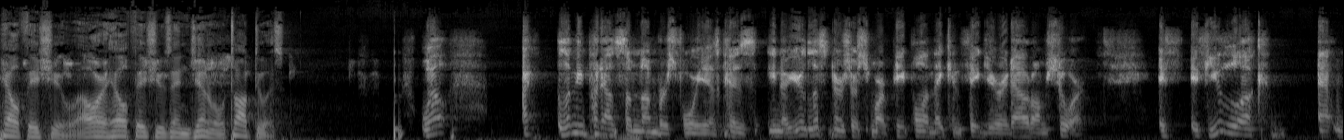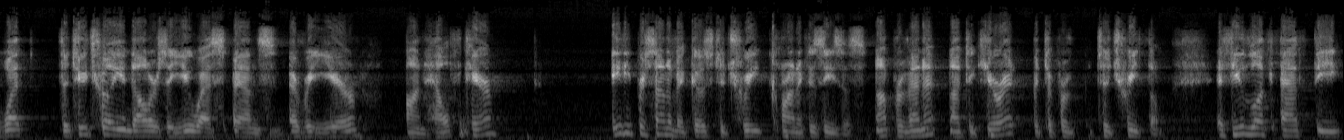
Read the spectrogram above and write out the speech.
health issue or health issues in general? Talk to us. Well, let me put out some numbers for you because you know your listeners are smart people and they can figure it out i'm sure. If if you look at what the $2 trillion the us spends every year on health care 80% of it goes to treat chronic diseases. Not prevent it not to cure it but to, to treat them. If you look at the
